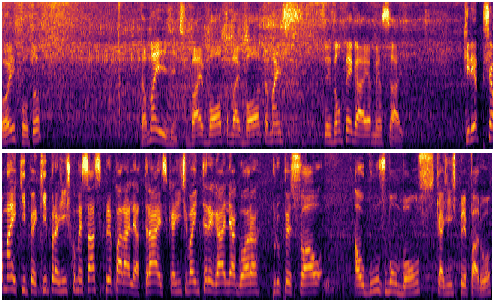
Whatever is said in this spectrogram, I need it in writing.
Oi, voltou? Tamo aí, gente. Vai, volta, vai, volta, mas vocês vão pegar aí a mensagem. Queria chamar a equipe aqui para a gente começar a se preparar ali atrás, que a gente vai entregar ali agora para o pessoal alguns bombons que a gente preparou.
